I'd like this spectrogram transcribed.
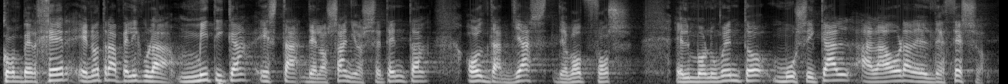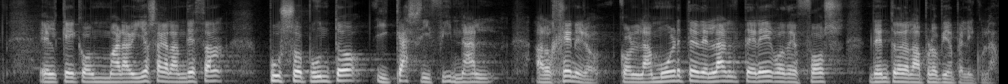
converger en otra película mítica, esta de los años 70, All That Jazz de Bob Fosse, el monumento musical a la hora del deceso, el que con maravillosa grandeza puso punto y casi final al género, con la muerte del alter ego de Foss dentro de la propia película.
